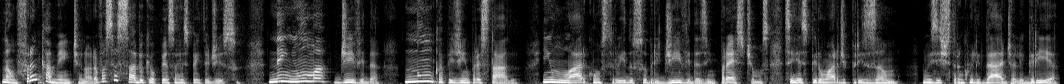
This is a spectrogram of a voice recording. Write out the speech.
Não, francamente, Nora, você sabe o que eu penso a respeito disso. Nenhuma dívida. Nunca pedi emprestado. Em um lar construído sobre dívidas e empréstimos, se respira um ar de prisão. Não existe tranquilidade, alegria.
